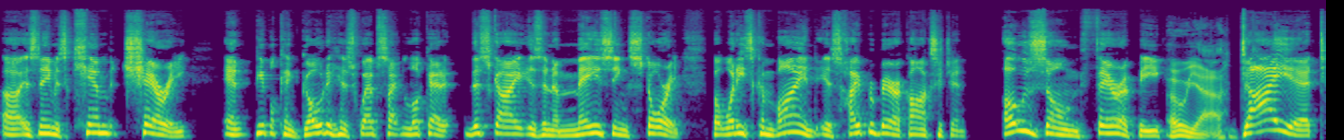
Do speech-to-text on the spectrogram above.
Uh, his name is Kim Cherry and people can go to his website and look at it. This guy is an amazing story. But what he's combined is hyperbaric oxygen ozone therapy. Oh, yeah. Diet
